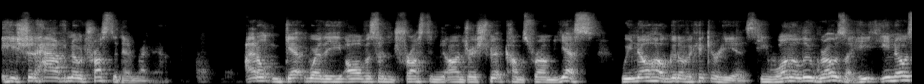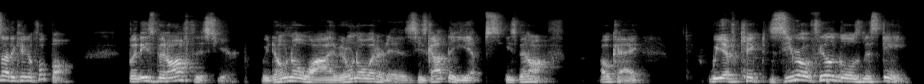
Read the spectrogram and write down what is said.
He should have no trust in him right now. I don't get where the all of a sudden trust in Andre Szmyt comes from. Yes, we know how good of a kicker he is. He won the Lou Groza. He he knows how to kick a football, but he's been off this year. We don't know why. We don't know what it is. He's got the yips. He's been off. Okay, we have kicked zero field goals in this game.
